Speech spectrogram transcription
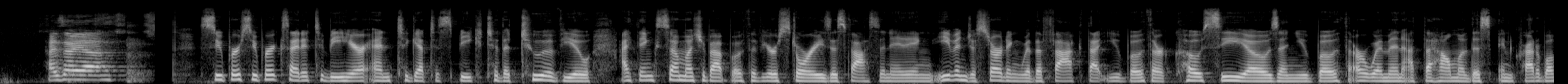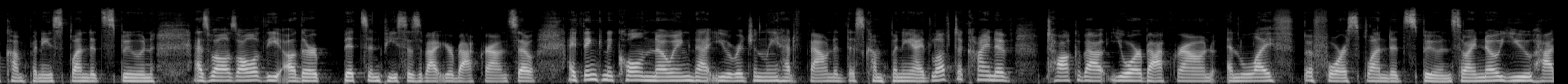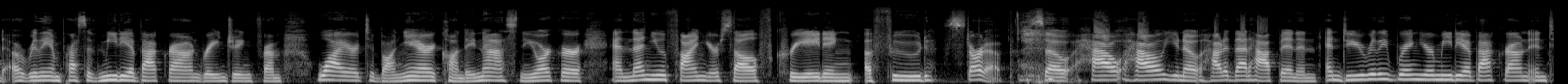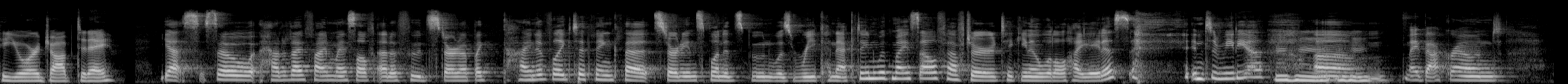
Hi, Zoya. Super, super excited to be here and to get to speak to the two of you. I think so much about both of your stories is fascinating, even just starting with the fact that you both are co CEOs and you both are women at the helm of this incredible company, Splendid Spoon, as well as all of the other bits and pieces about your background. So I think, Nicole, knowing that you originally had founded this company, I'd love to kind of talk about your background and life before Splendid Spoon. So I know you had a really impressive media background ranging from Wired to Bonnier, Condé Nast, New Yorker, and then you find yourself creating a food startup. So how, how, you know, how did that happen? And, and do you really bring your media background into your job today? Yes. So, how did I find myself at a food startup? I kind of like to think that starting Splendid Spoon was reconnecting with myself after taking a little hiatus into media. Mm-hmm, um, mm-hmm. My background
